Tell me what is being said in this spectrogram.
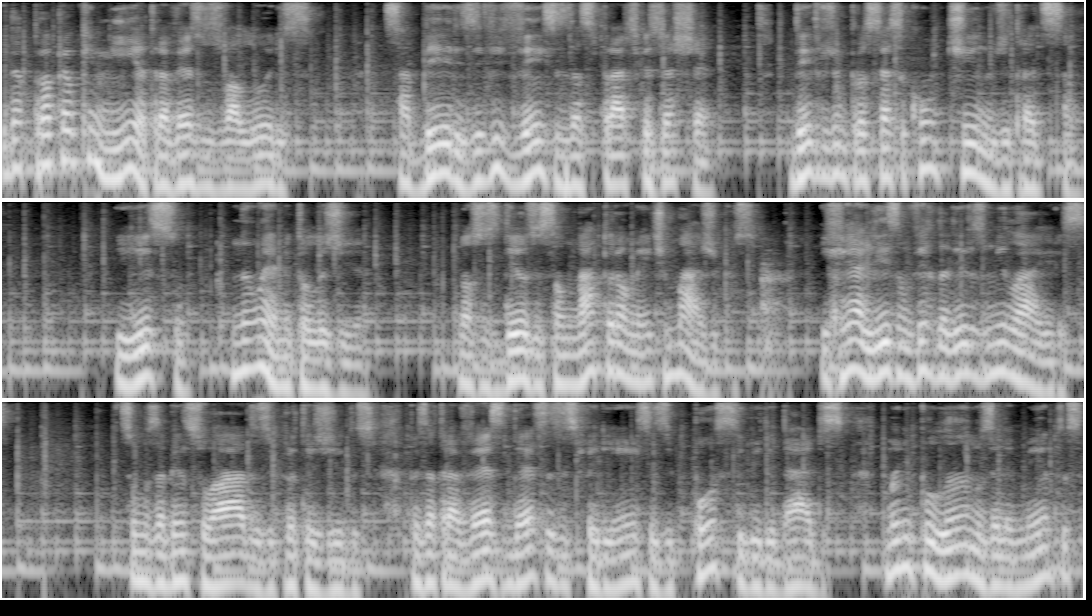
e da própria alquimia através dos valores, saberes e vivências das práticas de axé dentro de um processo contínuo de tradição. E isso não é mitologia. Nossos deuses são naturalmente mágicos e realizam verdadeiros milagres. Somos abençoados e protegidos, pois através dessas experiências e possibilidades manipulamos elementos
